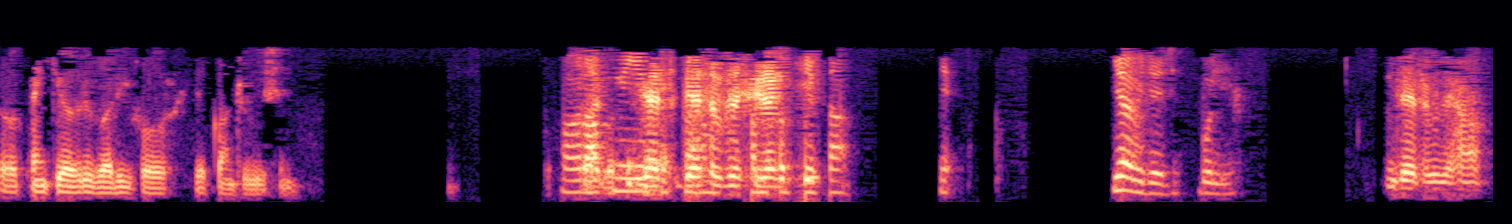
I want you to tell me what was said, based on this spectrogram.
तो thank you everybody for your contribution और आपने ये या विजय जी बोलिए। जय श्री हाँ।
